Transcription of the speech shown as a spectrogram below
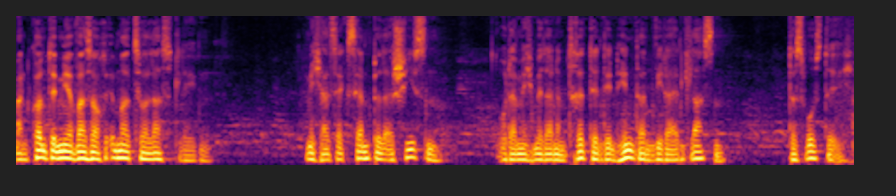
Man konnte mir was auch immer zur Last legen. Mich als Exempel erschießen oder mich mit einem Tritt in den Hintern wieder entlassen. Das wusste ich.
